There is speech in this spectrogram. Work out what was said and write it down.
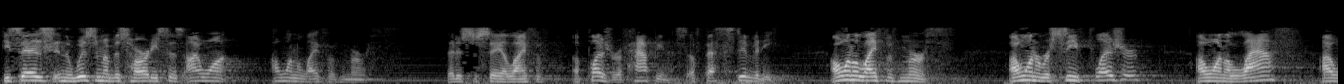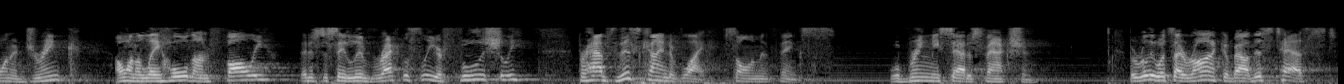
He says, in the wisdom of his heart, he says, I want, I want a life of mirth. That is to say, a life of, of pleasure, of happiness, of festivity. I want a life of mirth. I want to receive pleasure. I want to laugh. I want to drink. I want to lay hold on folly. That is to say, live recklessly or foolishly. Perhaps this kind of life, Solomon thinks, will bring me satisfaction. But really, what's ironic about this test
